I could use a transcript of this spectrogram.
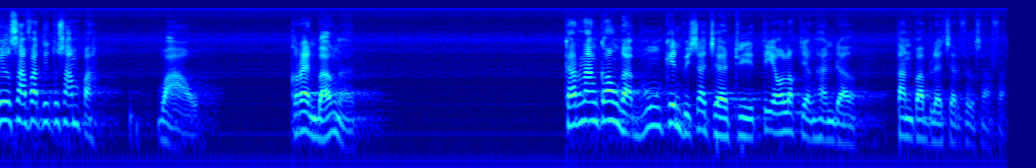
Filsafat itu sampah. Wow, keren banget. Karena engkau nggak mungkin bisa jadi teolog yang handal tanpa belajar filsafat.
